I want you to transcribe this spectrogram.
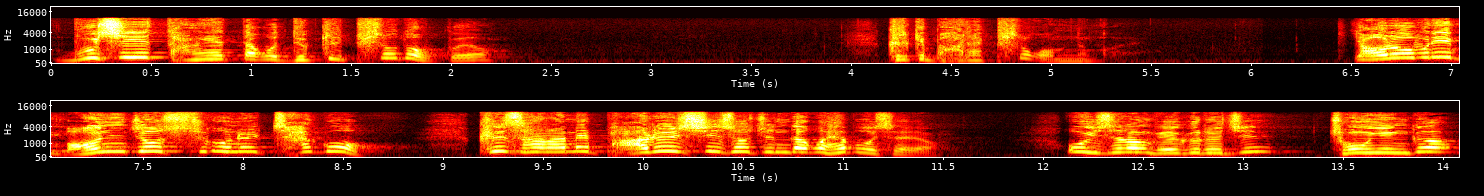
무시당했다고 느낄 필요도 없고요. 그렇게 말할 필요가 없는 거예요. 여러분이 먼저 수건을 차고 그 사람의 발을 씻어준다고 해보세요. 어, 이 사람 왜 그러지? 종인가?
